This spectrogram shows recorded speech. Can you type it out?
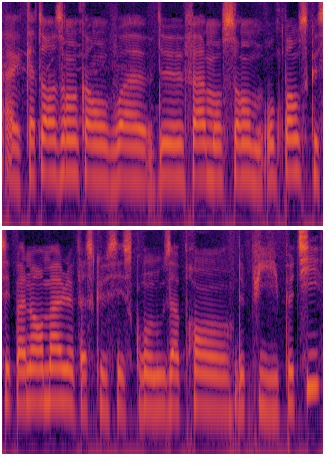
À 14 ans, quand on voit deux femmes ensemble, on pense que c'est pas normal parce que c'est ce qu'on nous apprend depuis petit.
